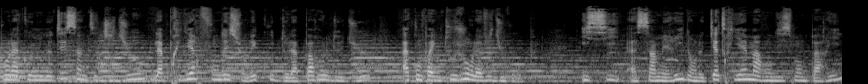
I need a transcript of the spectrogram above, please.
Pour la communauté Saint-Egidio, la prière fondée sur l'écoute de la parole de Dieu accompagne toujours la vie du groupe. Ici, à Saint-Méry, dans le 4e arrondissement de Paris,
